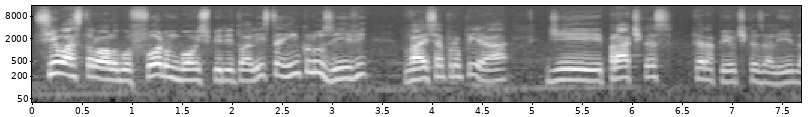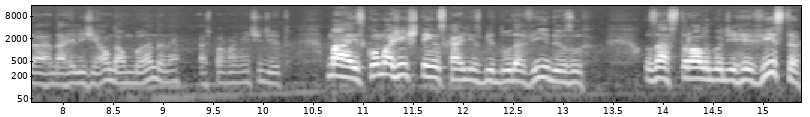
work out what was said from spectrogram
Se o astrólogo for um bom espiritualista, inclusive vai se apropriar de práticas terapêuticas ali da, da religião, da Umbanda, né? mais propriamente dito. Mas como a gente tem os Carlinhos Bidu da vida e os, os astrólogos de revista,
